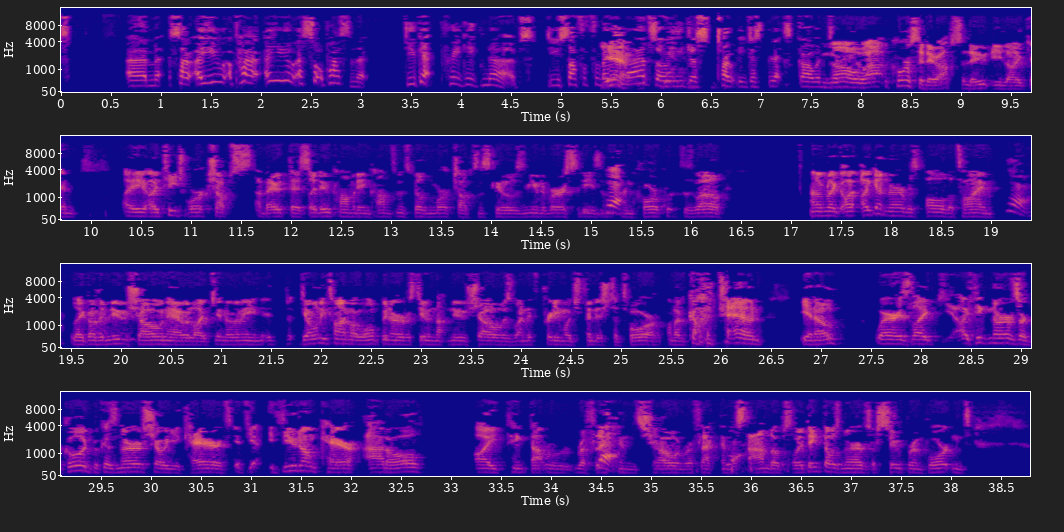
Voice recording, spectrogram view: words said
Um, so are you a per- are you a sort of person that do you get pre-gig nerves? Do you suffer from any Yeah. nerves, or are you just totally just let's go and do it? No, uh, of course I do, absolutely. Like, and I, I teach workshops about this. I do comedy and confidence building workshops in schools and universities and, Yeah. and corporates as well. And I'm like, I, I get nervous all the time. Yeah, Like I have a new show now, like, you know what I mean? It, the only time I won't be nervous doing that new show is when it's pretty much finished the tour and I've got it down, you know? Whereas like, I think nerves are good because nerves show you care. If, if you, if you don't care at all, I think that will reflect Yeah. in the show and reflect in the stand up. So I think those nerves are super important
